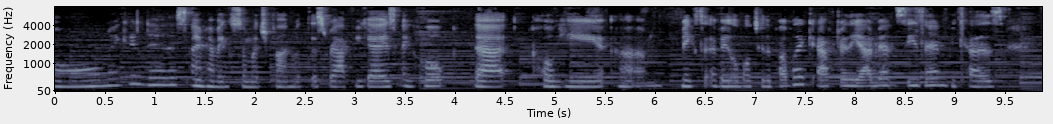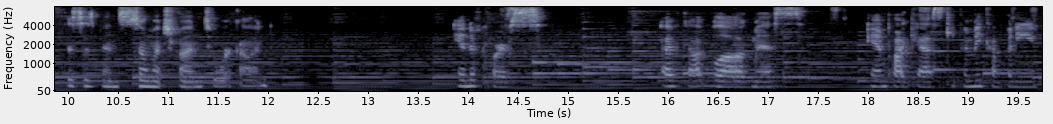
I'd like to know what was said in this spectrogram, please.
Oh my goodness. I'm having so much fun with this wrap, you guys. I hope that Joji um, makes it available to the public after the Advent season because this has been so much fun to work on. And of course, I've got Vlogmas and podcasts keeping me company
